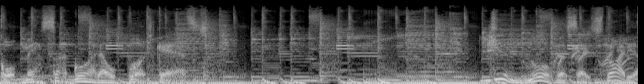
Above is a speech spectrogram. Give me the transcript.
Começa agora o podcast. De novo essa história?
